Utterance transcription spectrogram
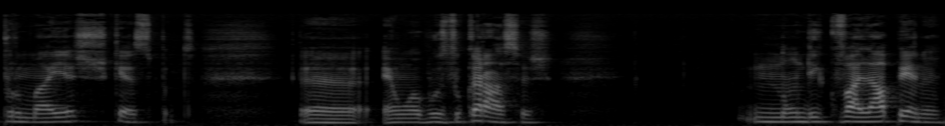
por meias, esquece, uh, é um abuso do caraças. Não digo que vale a pena,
